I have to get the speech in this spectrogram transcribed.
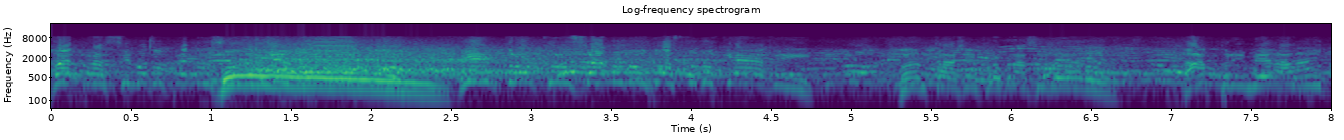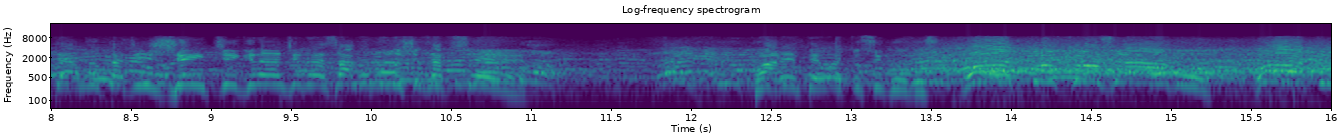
Vai para cima do Pedro Júnior. Entrou cruzado no rosto do Kevin. Vantagem para o brasileiro. A primeira luta é a luta de gente grande no hexágono do XFC. 48 segundos. Outro cruzado. Outro.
